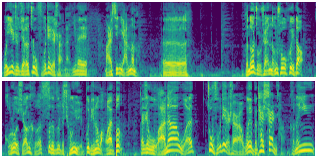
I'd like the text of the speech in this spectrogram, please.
我一直觉得祝福这个事儿呢，因为马上新年了嘛，呃，很多主持人能说会道，口若悬河，四个字的成语不停的往外蹦。但是我呢，我祝福这个事儿啊，我也不太擅长，可能因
